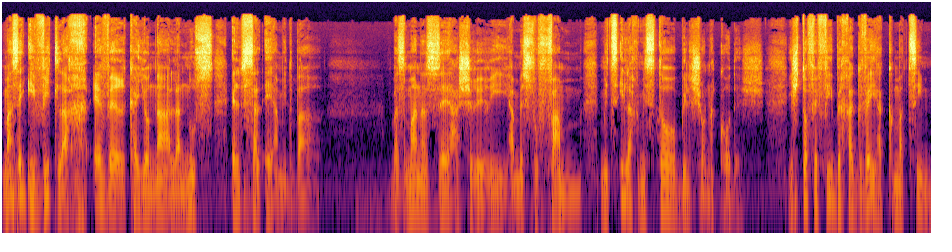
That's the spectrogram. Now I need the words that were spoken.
מה זה הבית לך עבר כיונה לנוס אל סלעי המדבר? בזמן הזה השרירי, המסופם, מצאי לך מסתור בלשון הקודש. השתופפי בחגבי הקמצים,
